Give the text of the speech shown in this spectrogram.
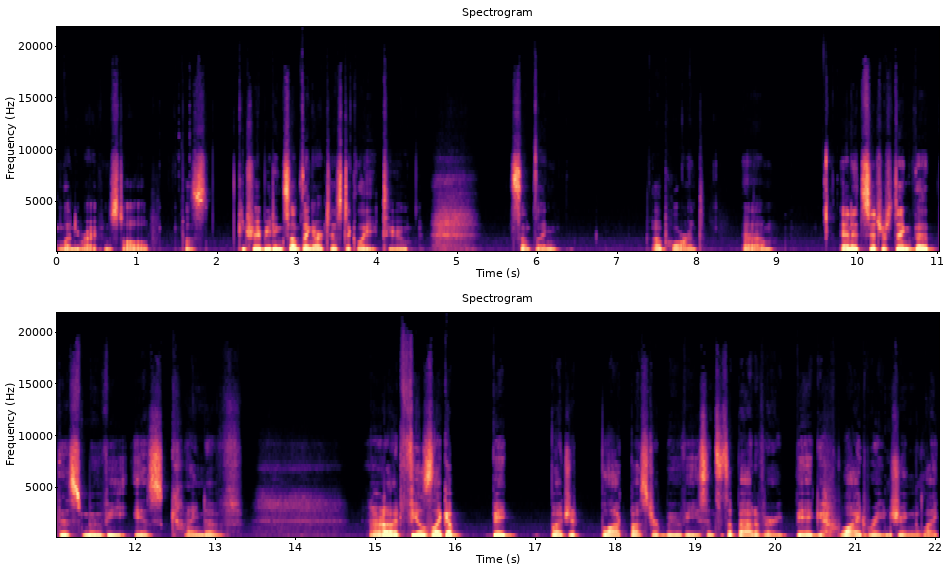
Leni Riefenstahl was contributing something artistically to something abhorrent. Um, and it's interesting that this movie is kind of I don't know, it feels like a big budget blockbuster movie since it's about a very big, wide ranging, like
